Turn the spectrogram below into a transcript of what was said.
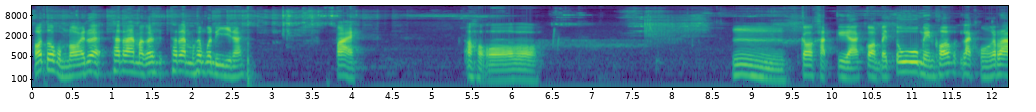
เพราะตัวผมน้อยด้วย ถ้าได้มาก็ถ้าได้มาเพิ่มก็ดีนะ ไปอ๋ออืม ก็ขัดเกลือก่อนไปตู้เมนคอร์สหลักของเรา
